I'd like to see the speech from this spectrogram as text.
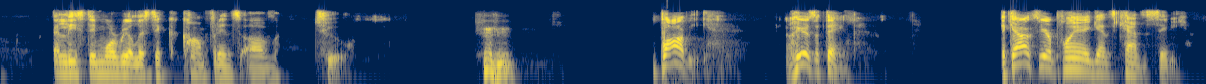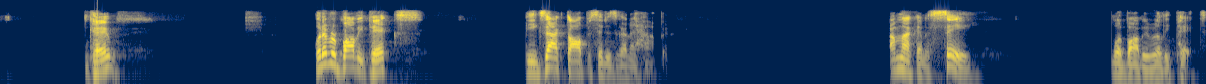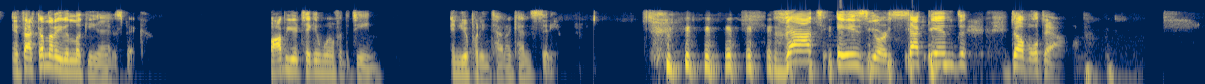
at least a more realistic confidence of two. Bobby. Now here's the thing. The Galaxy are playing against Kansas City. Okay? whatever Bobby picks, the exact opposite is going to happen. I'm not going to say what Bobby really picked. In fact, I'm not even looking at his pick. Bobby, you're taking one for the team, and you're putting 10 on Kansas City. That is your second double down.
